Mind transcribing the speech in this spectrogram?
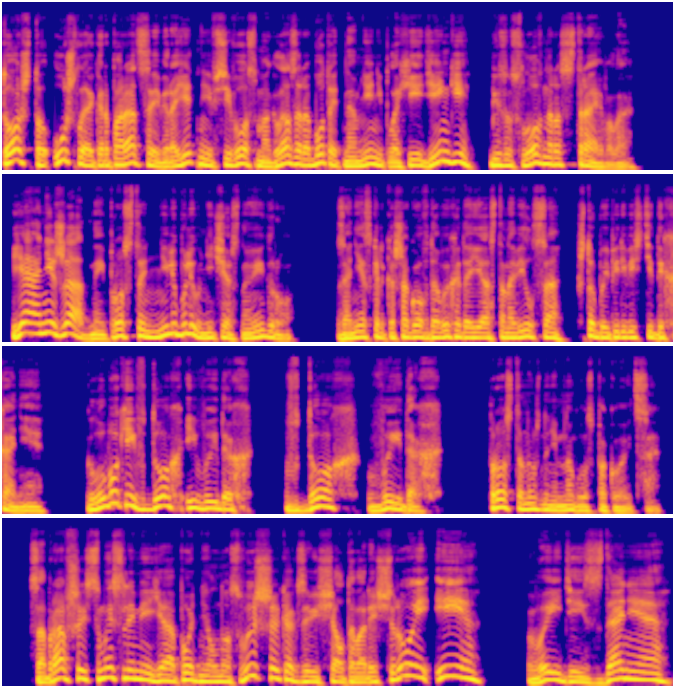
То, что ушлая корпорация, вероятнее всего, смогла заработать на мне неплохие деньги, безусловно, расстраивало. Я не жадный, просто не люблю нечестную игру. За несколько шагов до выхода я остановился, чтобы перевести дыхание. Глубокий вдох и выдох. Вдох, выдох. Просто нужно немного успокоиться. Собравшись с мыслями, я поднял нос выше, как завещал товарищ Руй, и, выйдя из здания,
